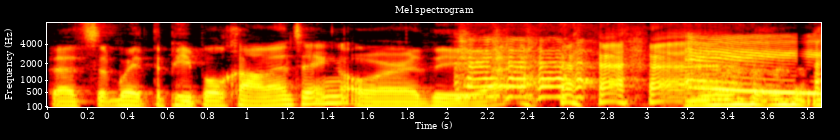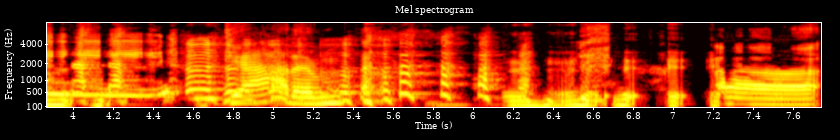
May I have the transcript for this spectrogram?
That's wait, the people commenting or the hey, Got him. uh,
